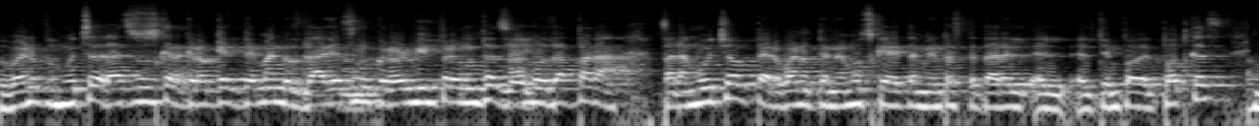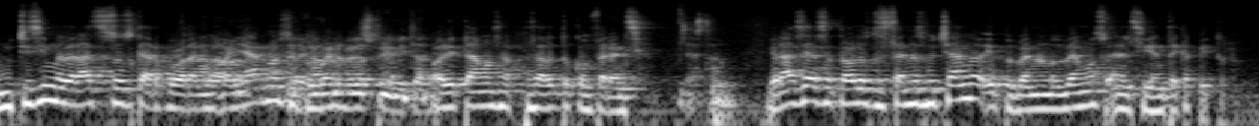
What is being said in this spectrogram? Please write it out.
Pues bueno, pues muchas gracias Oscar, creo que el tema nos da, ya se me ocurrió mil preguntas, nos da para, para mucho, pero bueno, tenemos que también respetar el, el, tiempo del podcast. Muchísimas gracias Oscar por acompañarnos y pues bueno, ahorita vamos a pasar a tu conferencia. Ya está. Gracias a todos los que están escuchando y pues bueno, nos vemos en el siguiente capítulo.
